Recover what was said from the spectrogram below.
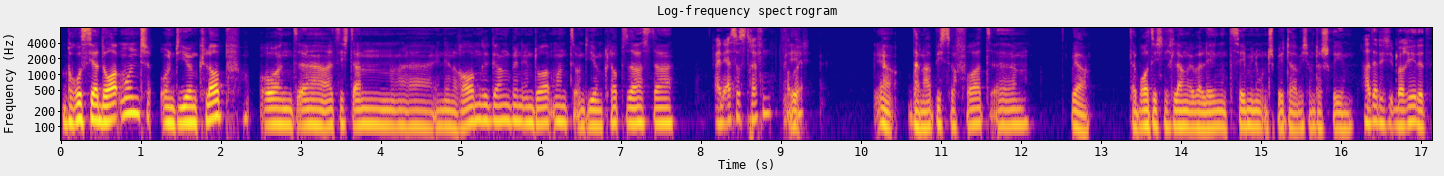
Borussia Dortmund und Jürgen Klopp. Und äh, als ich dann äh, in den Raum gegangen bin in Dortmund und Jürgen Klopp saß da, Ein erstes Treffen von euch? ja, dann habe ich sofort, ähm, ja, da brauchte ich nicht lange überlegen. Zehn Minuten später habe ich unterschrieben. Hat er dich überredet?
